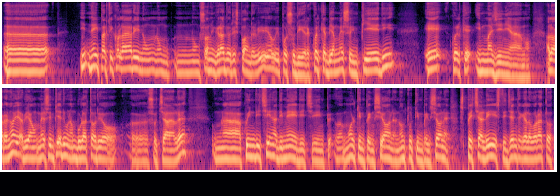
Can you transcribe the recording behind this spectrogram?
Eh, nei particolari non, non, non, sono in grado di rispondervi, io vi posso dire quel che abbiamo messo in piedi e quel che immaginiamo. Allora, noi abbiamo messo in piedi un ambulatorio eh, sociale, una quindicina di medici, in, molti in pensione, non tutti in pensione, specialisti, gente che ha lavorato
